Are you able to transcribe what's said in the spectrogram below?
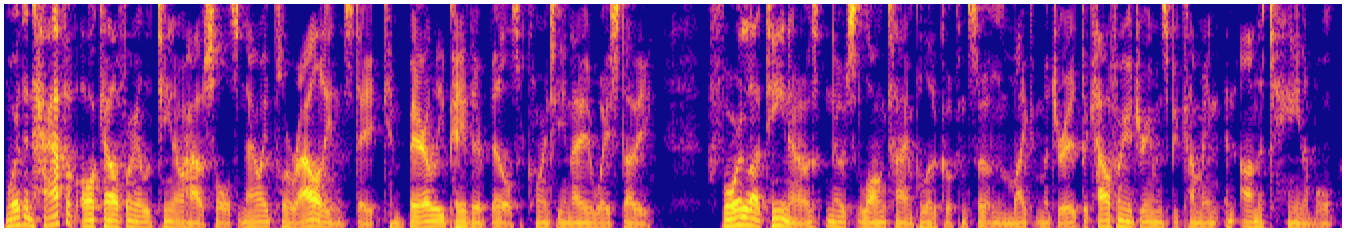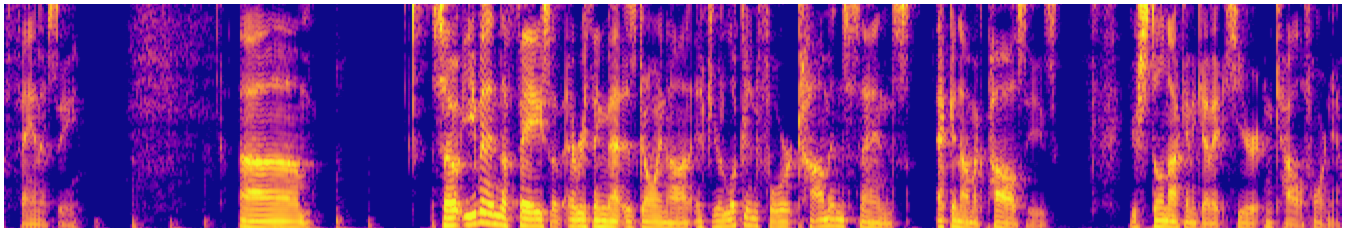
More than half of all California Latino households, now a plurality in the state, can barely pay their bills, according to the United Way study. For Latinos, notes longtime political consultant Mike Madrid, the California dream is becoming an unattainable fantasy. Um, so, even in the face of everything that is going on, if you're looking for common sense economic policies, you're still not going to get it here in California.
